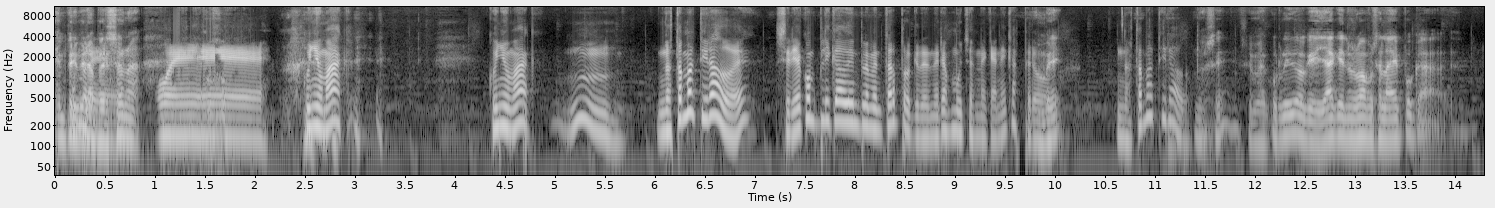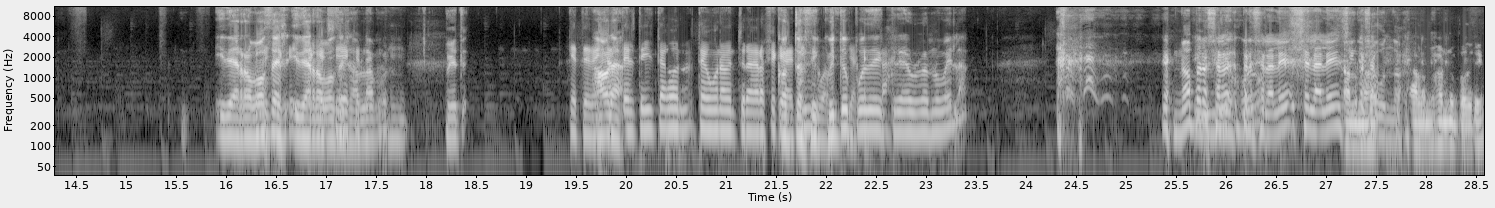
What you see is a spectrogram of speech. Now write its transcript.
en primera Hombre, persona. Pues. Cuño Mac. Cuño Mac. Mm, no está mal tirado, ¿eh? Sería complicado de implementar porque tendrías muchas mecánicas, pero Hombre, no está mal tirado. no sé, se me ha ocurrido que ya que nos vamos a la época. Y de roboces, y de roboces hablamos. Te- Que te venga y te haga- te haga una aventura gráfica ¿Cortocircuito puede crear una novela? No, pero, ¿Y se la, lee, en A lo, 5 mejor, segundos. a lo mejor no podría.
